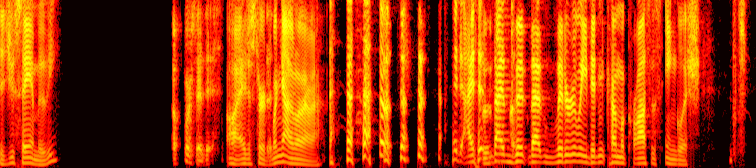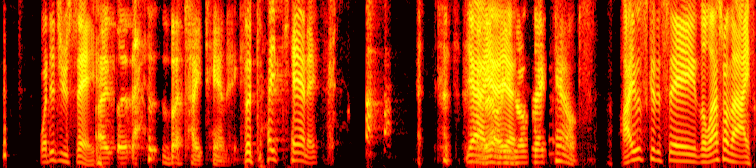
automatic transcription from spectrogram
Did you say a movie? Of course I did. Oh, I just heard. I, I, that, that, that literally didn't come across as English. what did you say? I said the Titanic. The Titanic. yeah, yeah, yeah. know that counts. I was gonna say the last one that I've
